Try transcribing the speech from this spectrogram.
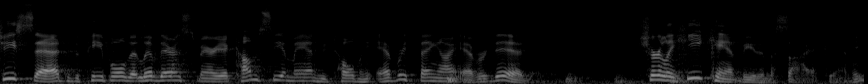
She said to the people that lived there in Samaria, Come see a man who told me everything I ever did. Surely he can't be the Messiah, can he?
